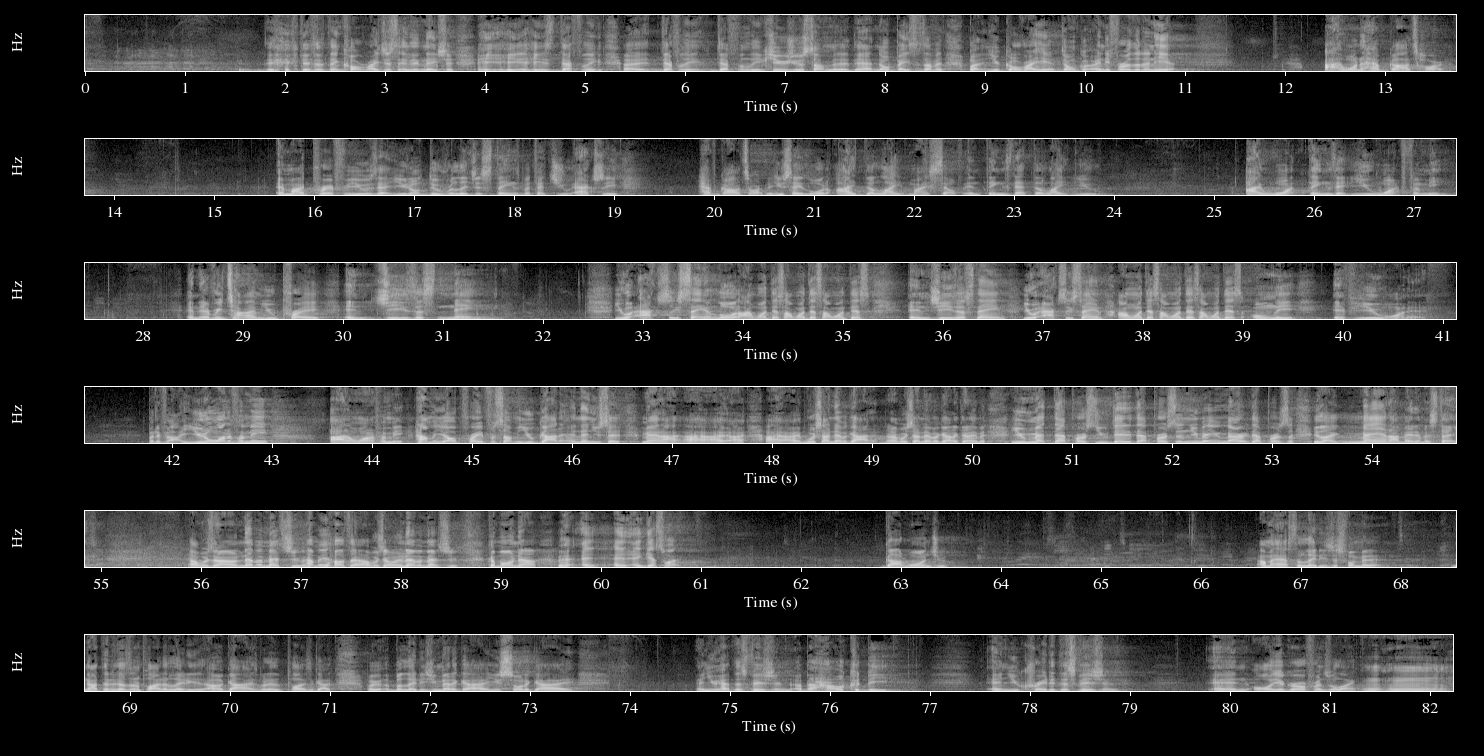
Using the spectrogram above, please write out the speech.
there's a thing called righteous indignation. He, he, he's definitely, uh, definitely, definitely accused you of something that had no basis of it, but you go right here. Don't go any further than here. I want to have God's heart. And my prayer for you is that you don't do religious things, but that you actually have God's heart. That you say, Lord, I delight myself in things that delight you. I want things that you want for me. And every time you pray in Jesus' name, you are actually saying, Lord, I want this, I want this, I want this in Jesus' name. You are actually saying, I want this, I want this, I want this, only if you want it. But if I, you don't want it for me, I don't want it for me. How many y'all pray for something, you got it, and then you said, Man, I, I, I, I, wish I never got it. I wish I never got it. Can I, you met that person, you dated that person, you maybe married that person. You're like, Man, I made a mistake. I wish I never met you. How many of y'all say, I wish I would have never met you? Come on now. And, and, and guess what? God warned you. I'm going to ask the ladies just for a minute. Not that it doesn't apply to ladies, uh, guys, but it applies to guys. But, but ladies, you met a guy, you saw the guy, and you had this vision about how it could be, and you created this vision, and all your girlfriends were like, mm-mm,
